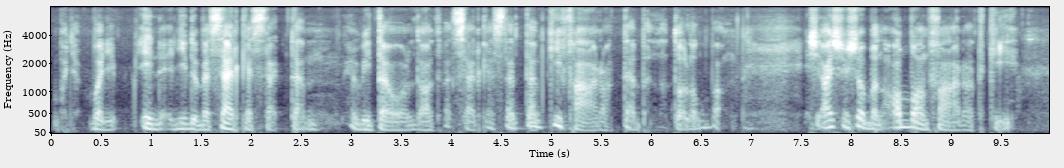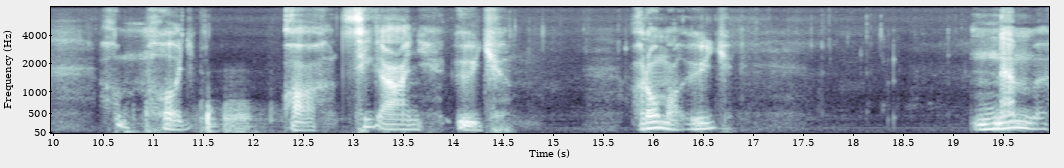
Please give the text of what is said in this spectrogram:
vagy, vagy én egy időben szerkesztettem, vitaoldalt szerkesztettem, kifáradt ebben a dologban. És elsősorban abban fáradt ki, hogy a cigány ügy, a roma ügy nem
